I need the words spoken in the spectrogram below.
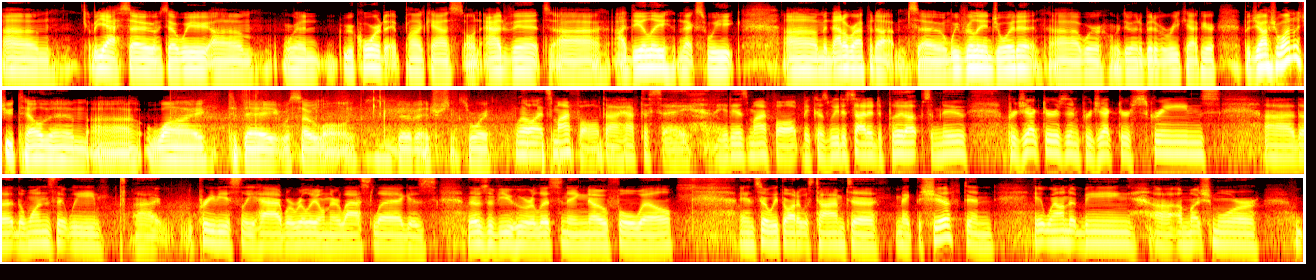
Um, but yeah, so so we um, we're gonna record a podcast on Advent, uh, ideally next week, um, and that'll wrap it up. So we've really enjoyed it. Uh, we're we're doing a bit of a recap here. But Josh, why don't you tell them uh, why today was so long? A bit of an interesting story. Well, it's my fault, I have to say. It is my fault because we decided to put up some new projectors and projector screens. Uh, the the ones that we uh, previously had were really on their last leg, as those of you who are listening know full well. And so we thought it was time to make the shift, and it wound up being uh, a much more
